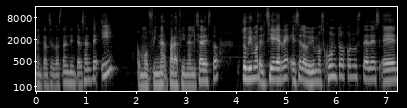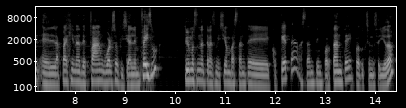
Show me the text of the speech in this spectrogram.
Entonces, bastante interesante. Y como para finalizar esto, tuvimos el cierre. Ese lo vivimos junto con ustedes en, la página de Fan Wars Oficial en Facebook. Tuvimos una transmisión bastante coqueta, bastante importante, producción nos ayudó.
